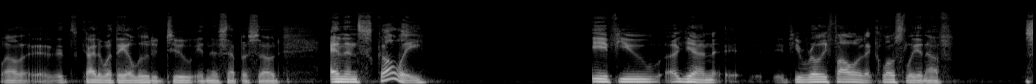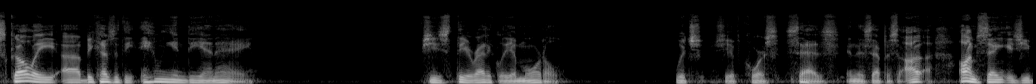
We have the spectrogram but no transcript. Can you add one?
well, it's kind of what they alluded to in this episode. And then Scully, if you again, if you really followed it closely enough, Scully, uh, because of the alien DNA, she's theoretically immortal, which she, of course, says in this episode. all I'm saying is you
